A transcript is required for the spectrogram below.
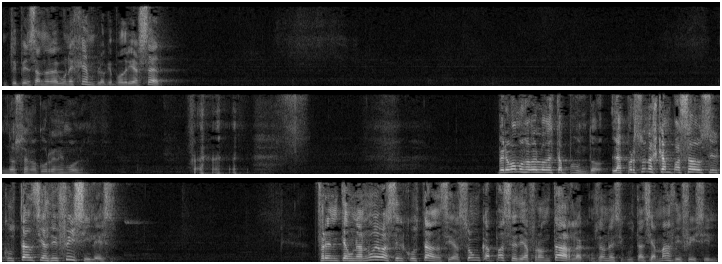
Estoy pensando en algún ejemplo que podría ser. No se me ocurre ninguno. Pero vamos a verlo de este punto. Las personas que han pasado circunstancias difíciles frente a una nueva circunstancia son capaces de afrontarla, o sea, una circunstancia más difícil,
